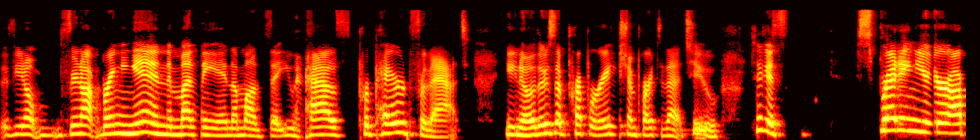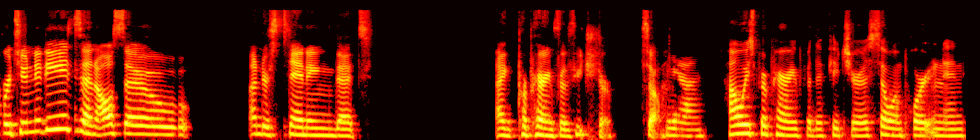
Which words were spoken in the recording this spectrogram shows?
if you don't if you're not bringing in the money in a month that you have prepared for that you know there's a preparation part to that too. So i guess spreading your opportunities and also understanding that like preparing for the future. So yeah always preparing for the future is so important and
